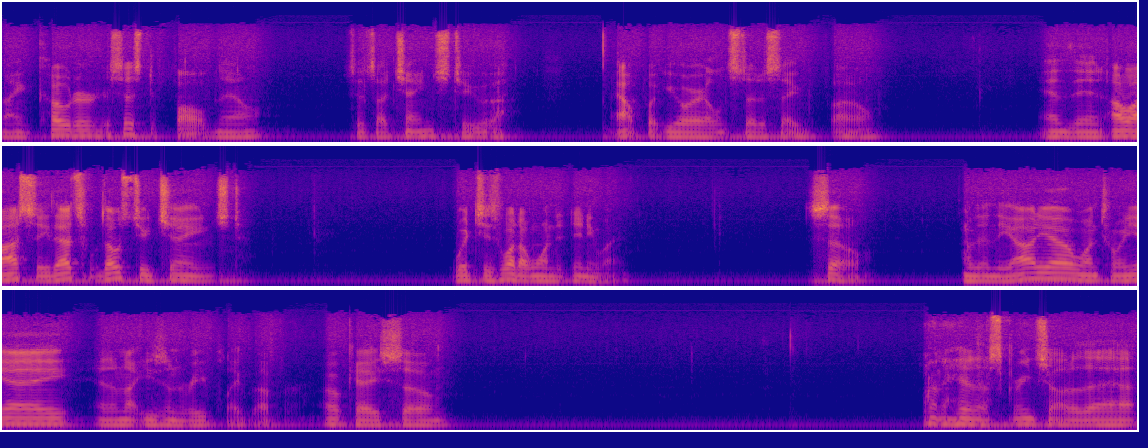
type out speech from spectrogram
my encoder. It says default now since I changed to uh, output URL instead of saved file. And then, oh, I see. That's those two changed, which is what I wanted anyway. So, and then the audio 128, and I'm not using the replay buffer. Okay, so I'm gonna hit a screenshot of that.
